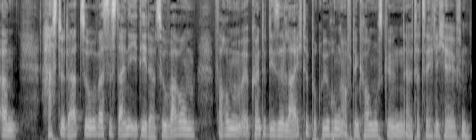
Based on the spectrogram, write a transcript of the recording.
Ähm, hast du dazu, was ist deine Idee dazu? Warum, warum könnte diese leichte Berührung auf den Kaumuskeln äh, tatsächlich helfen?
